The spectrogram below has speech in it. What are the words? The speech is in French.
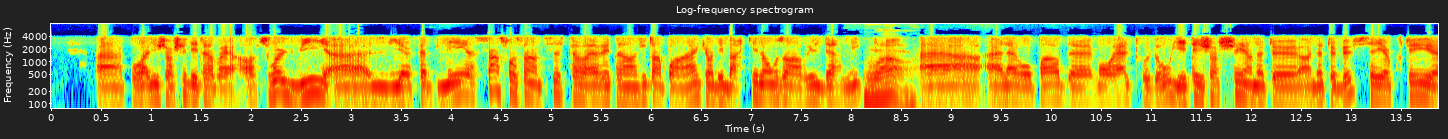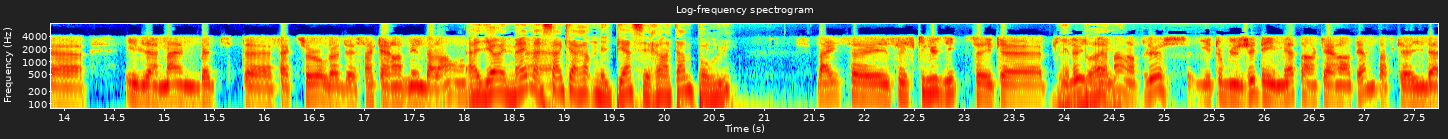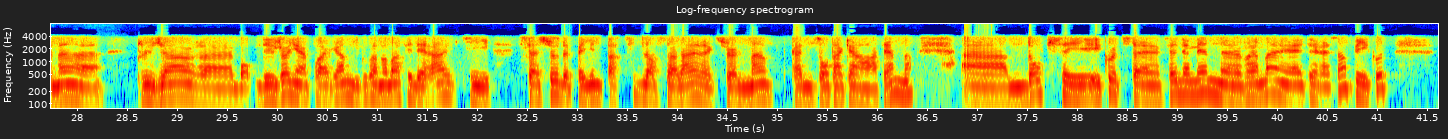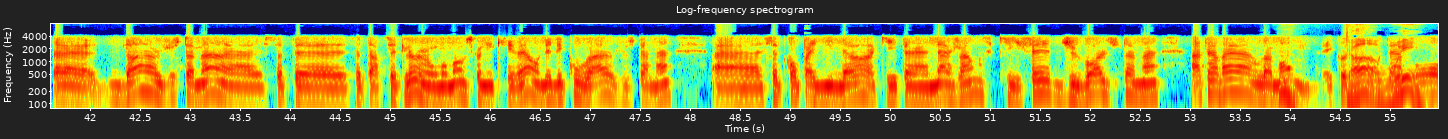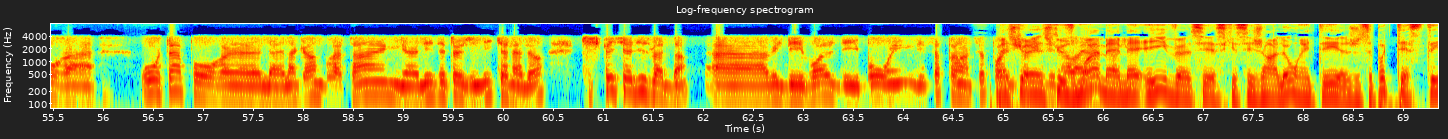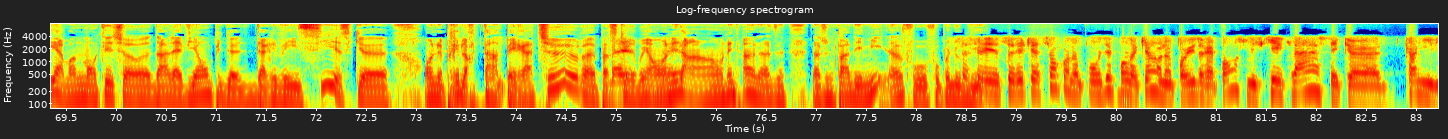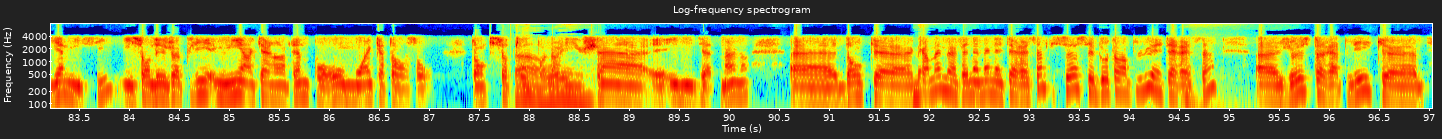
Euh, pour aller chercher des travailleurs. Alors, tu vois, lui, euh, il a fait venir 166 travailleurs étrangers temporaires qui ont débarqué le 11 avril dernier wow. à, l'aéroport de Montréal-Trudeau. Il a été cherché en, en autobus. Ça a coûté... Euh, évidemment, une belle petite facture là, de 140 000 hein. Aïe, même à 140 000 c'est rentable pour lui? Ben, c'est ce qu'il nous dit. C'est que puis là, évidemment, en plus, il est obligé de les mettre en quarantaine parce que, évidemment, plusieurs. Euh, bon, déjà, il y a un programme du gouvernement fédéral qui s'assure de payer une partie de leur salaire actuellement quand ils sont en quarantaine. Euh, donc, c'est, écoute, c'est un phénomène vraiment intéressant. Puis, écoute, euh, dans justement euh, cette, euh, cet article-là, au moment où ce qu'on écrivait, on a découvert justement euh, cette compagnie-là, qui est une agence qui fait du vol justement à travers le monde. Écoute, ah, autant oui. pour autant pour euh, la, la Grande-Bretagne, euh, les États-Unis, Canada, qui spécialisent là-dedans, euh, avec des vols, des Boeing, des 737. Mais est-ce que, excuse-moi, mais, mais Yves, c'est, est-ce que ces gens-là ont été, je sais pas, testés avant de monter sur, dans l'avion puis d'arriver ici? Est-ce que on a pris leur température? Parce Ben, que on ben- est dans, on est dans, dans, dans une pandémie, là. Faut, faut pas l'oublier. c'est, c'est des questions qu'on a posées pour lesquelles on n'a pas eu de réponse, mais ce qui est clair, c'est que quand ils viennent ici, ils sont déjà pris, mis en quarantaine pour au moins 14 jours. Donc, ils ne se retrouvent Ah, pas dans les champs euh, immédiatement. là. Euh, donc, euh, Mais- quand même un phénomène intéressant. Puis ça, c'est d'autant plus intéressant. Euh, juste te rappeler que tu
